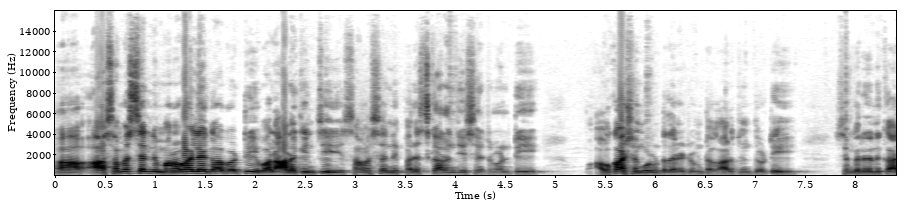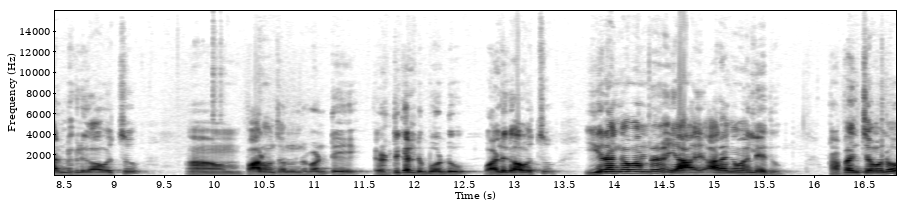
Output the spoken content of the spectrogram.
ఆ, సమస్యల్ని మనవాళ్ళే కాబట్టి వాళ్ళు ఆలకించి సమస్యల్ని పరిష్కారం చేసేటువంటి అవకాశం కూడా ఉంటుంది అనేటువంటి ఒక ఆలోచనతో సింగరేణి కార్మికులు కావచ్చు ఆ, పాల్వంచలో ఉన్నటువంటి ఎలక్ట్రికల్ బోర్డు వాళ్ళు కావచ్చు ఈ రంగం అన- ఆ రంగం అని లేదు. ప్రపంచంలో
